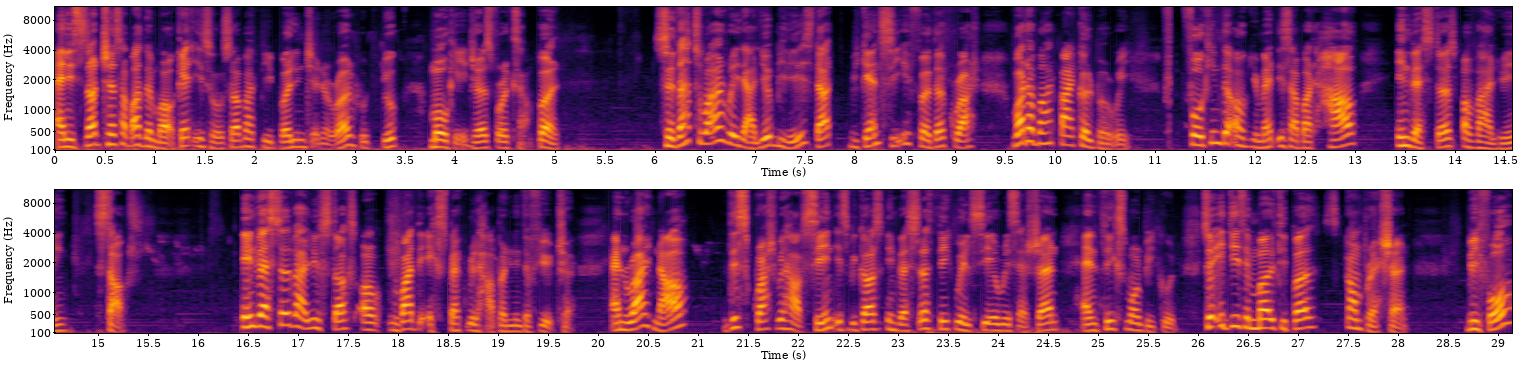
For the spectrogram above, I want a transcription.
And it's not just about the market, it's also about people in general who took mortgages, for example. So that's why Ray Dalio believes that we can see a further crash. What about Michael Burry? For him, the argument is about how investors are valuing stocks. Investors value stocks on what they expect will happen in the future. And right now, this crash we have seen is because investors think we'll see a recession and things won't be good. So it is a multiple compression. Before,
